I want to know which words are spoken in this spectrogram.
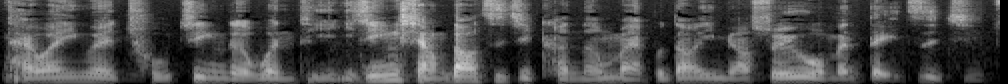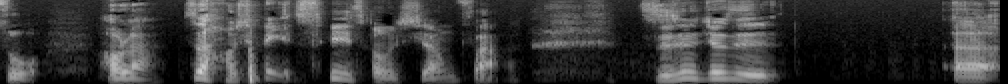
台湾因为处境的问题，已经想到自己可能买不到疫苗，所以我们得自己做。好啦，这好像也是一种想法，只是就是，呃，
